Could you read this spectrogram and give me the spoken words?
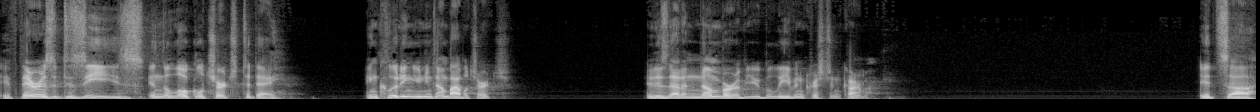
If there is a disease in the local church today, including Uniontown Bible Church, it is that a number of you believe in Christian karma. It's uh,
